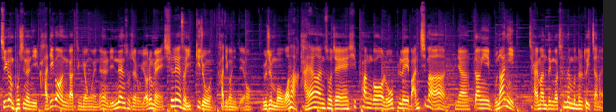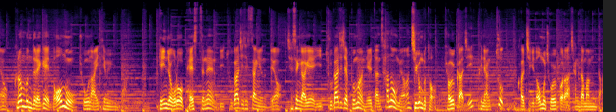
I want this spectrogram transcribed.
지금 보시는 이 가디건 같은 경우에는 린넨 소재로 여름에 실내에서 입기 좋은 가디건인데요. 요즘 뭐 워낙 다양한 소재, 힙한 거, 로우플레이 많지만 그냥 적당히 무난히 잘 만든 거 찾는 분들도 있잖아요. 그런 분들에게 너무 좋은 아이템입니다. 개인적으로 베스트는 이 두 가지 색상이었는데요. 제 생각에 이 두 가지 제품은 일단 사놓으면 지금부터 겨울까지 그냥 툭 걸치기 너무 좋을 거라 장담합니다.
